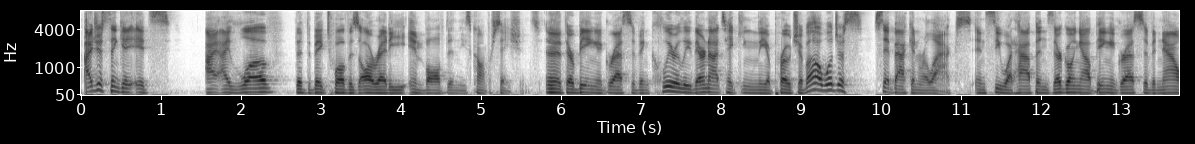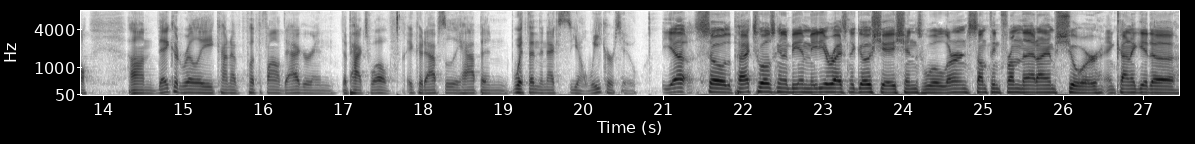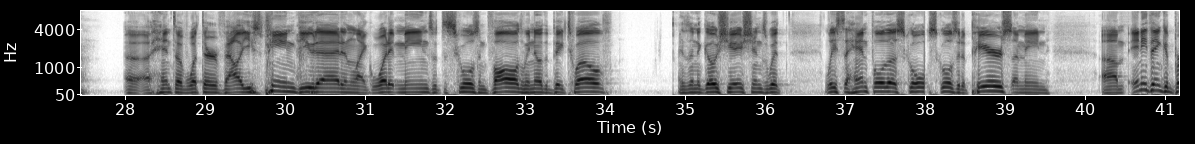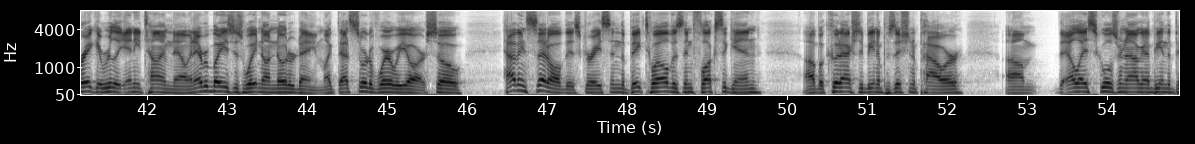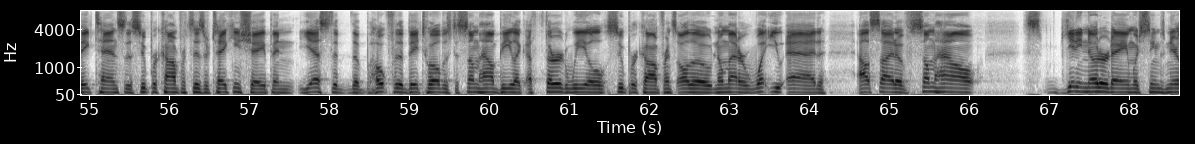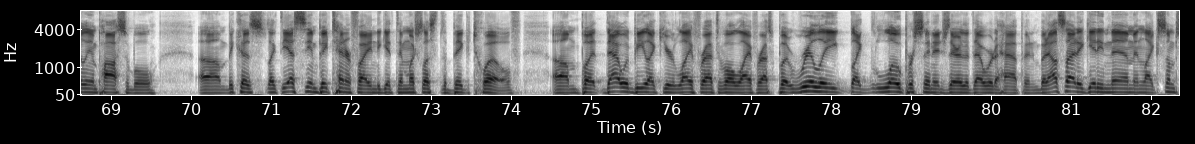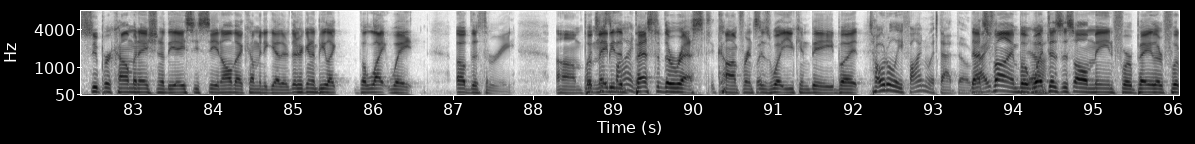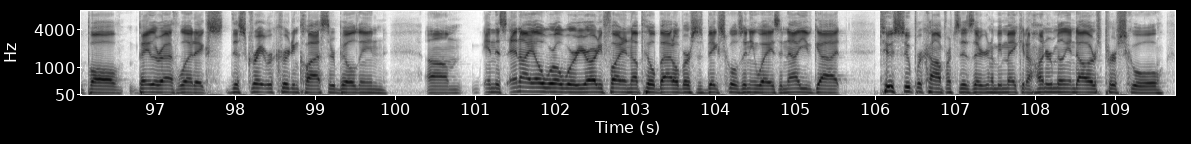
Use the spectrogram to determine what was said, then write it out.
I just think it, it's. I, I love that the Big 12 is already involved in these conversations and that they're being aggressive. And clearly, they're not taking the approach of, oh, we'll just sit back and relax and see what happens. They're going out being aggressive. And now um, they could really kind of put the final dagger in the Pac 12. It could absolutely happen within the next you know week or two. Yeah, so the Pac 12 is going to be in media rights negotiations. We'll learn something from that, I am sure, and kind of get a, a, hint of what their values being viewed at and like what it means with the schools involved. We know the Big 12 is in negotiations with at least a handful of those school, schools, it appears. I mean, um, anything could break at really any time now, and everybody's just waiting on Notre Dame. Like, that's sort of where we are. So, having said all this, Grayson, the Big 12 is in flux again uh, but could actually be in a position of power. Um, the LA schools are now going to be in the Big Ten, so the super conferences are taking shape. And yes, the, the hope for the Big 12 is to somehow be like a third wheel super conference, although no matter what you add outside of somehow getting Notre Dame, which seems nearly impossible, um, because like the SC and Big Ten are fighting to get them, much less the Big 12. Um, but that would be like your life raft of all life rafts, but really like low percentage there that that were to happen. But outside of getting them and like some super combination of the ACC and all that coming together, they're going to be like the lightweight of the three. Um, but Which maybe the best of the rest conference is what you can be. But totally fine with that, though. That's right? fine. But yeah. what does this all mean for Baylor football, Baylor athletics, this great recruiting class they're building? Um, in this NIL world where you're already fighting an uphill battle versus big schools, anyways, and now you've got two super conferences that are going to be making $100 million per school.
